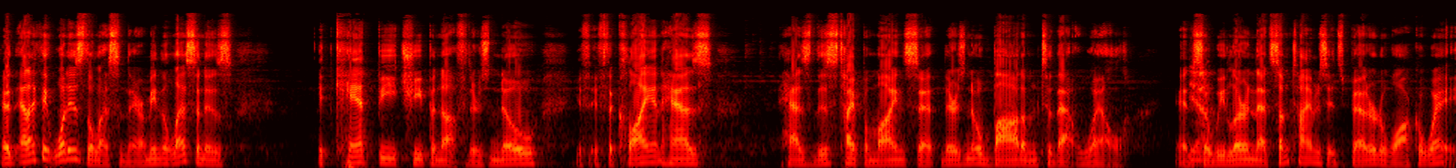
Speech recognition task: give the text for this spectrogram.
and, and I think what is the lesson there? I mean, the lesson is it can't be cheap enough. There's no if if the client has has this type of mindset, there's no bottom to that well. And yeah. so we learned that sometimes it's better to walk away.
